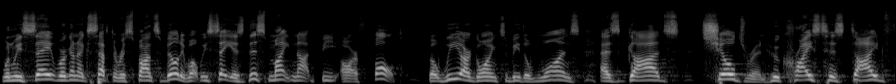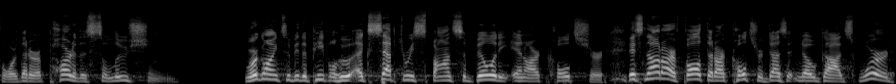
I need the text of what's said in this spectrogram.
When we say we're going to accept the responsibility, what we say is this might not be our fault, but we are going to be the ones as God's children who Christ has died for that are a part of the solution. We're going to be the people who accept responsibility in our culture. It's not our fault that our culture doesn't know God's word,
